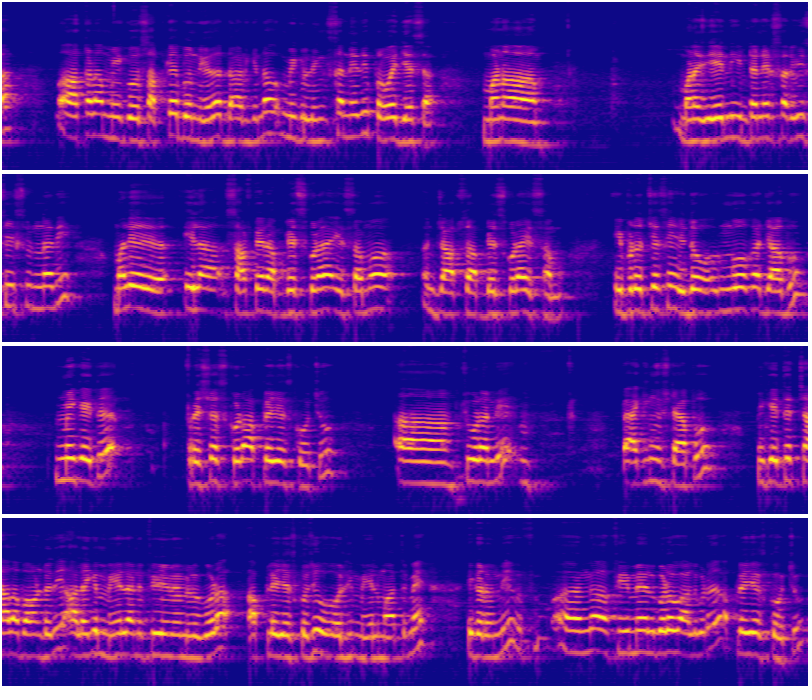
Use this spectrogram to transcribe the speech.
అక్కడ మీకు సబ్స్క్రైబ్ ఉంది కదా దాని కింద మీకు లింక్స్ అనేది ప్రొవైడ్ చేస్తా. మన మన ఏంది ఇంటర్నెట్ సర్వీసెస్ ఉన్నది మళ్ళీ ఇలా సాఫ్ట్వేర్ అప్డేట్స్ కూడా ఇస్తాము జాబ్స్ అప్డేట్స్ కూడా ఇస్తాము. ఇప్పుడు వచ్చేసి ఇదో ఇంకొక జాబు మీకైతే ఫ్రెషర్స్ కూడా అప్లై చేసుకోవచ్చు. చూడండి ప్యాకింగ్ స్టాఫ్ మీకైతే చాలా బాగుంటుంది. అలాగే మేల్ అండ్ ఫీమేల్ కూడా అప్లై చేసుకోవచ్చు. ఓన్లీ మేల్ మాత్రమే. ఇక్కడ ఉంది. ఇంకా ఫీమేల్ కూడా వాళ్ళు కూడా అప్లై చేసుకోవచ్చు.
